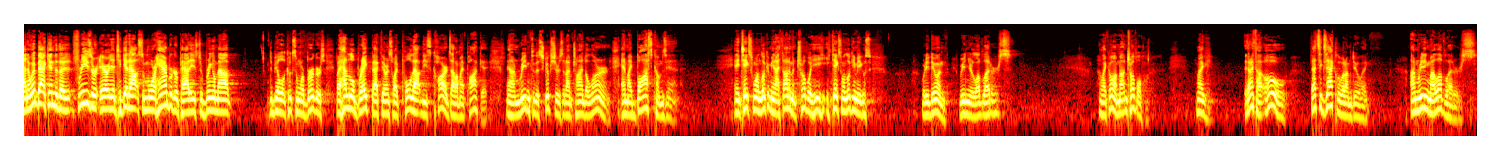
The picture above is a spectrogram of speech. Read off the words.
And I went back into the freezer area to get out some more hamburger patties to bring them out to be able to cook some more burgers. But I had a little break back there, and so I pulled out these cards out of my pocket. And I'm reading through the scriptures that I'm trying to learn. And my boss comes in. And he takes one look at me, and I thought I'm in trouble. He, he takes one look at me, he goes, What are you doing? reading your love letters? I'm like, oh, I'm not in trouble. I'm like, then I thought, oh, that's exactly what I'm doing. I'm reading my love letters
